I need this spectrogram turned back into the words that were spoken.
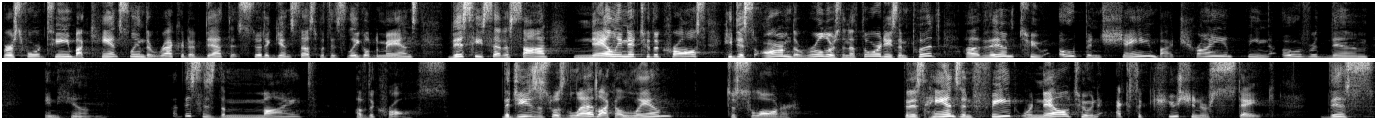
Verse 14, by canceling the record of debt that stood against us with its legal demands, this he set aside, nailing it to the cross. He disarmed the rulers and authorities and put uh, them to open shame by triumphing over them in him. This is the might of the cross. That Jesus was led like a lamb to slaughter, that his hands and feet were nailed to an executioner's stake. This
